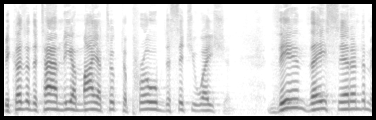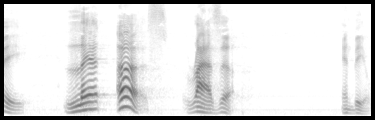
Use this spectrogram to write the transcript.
because of the time Nehemiah took to probe the situation, then they said unto me, Let us rise up and build.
